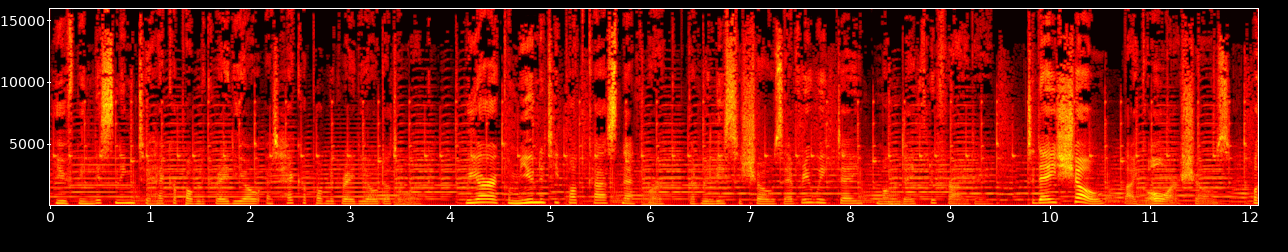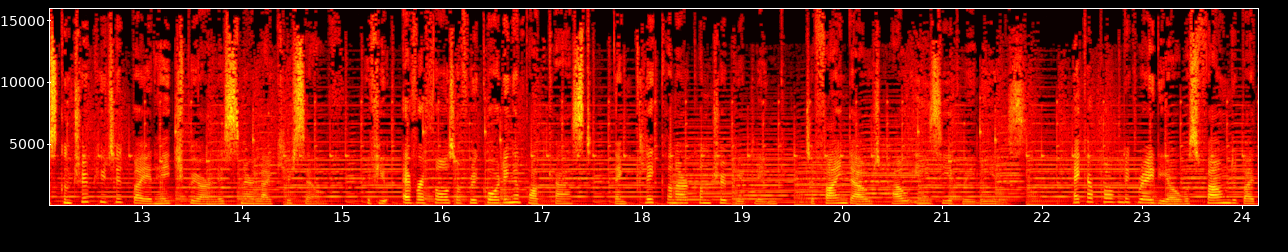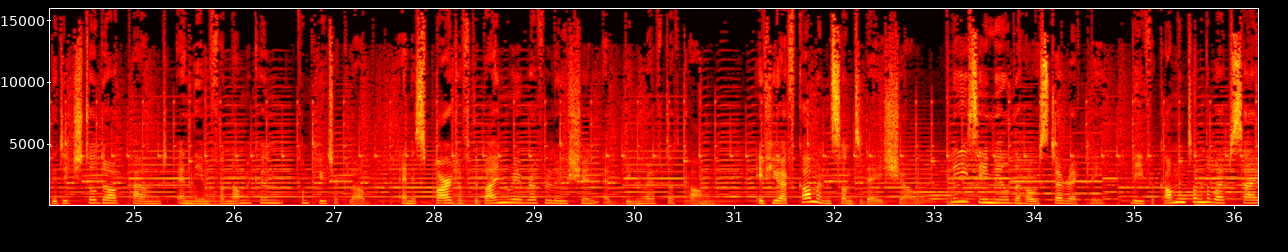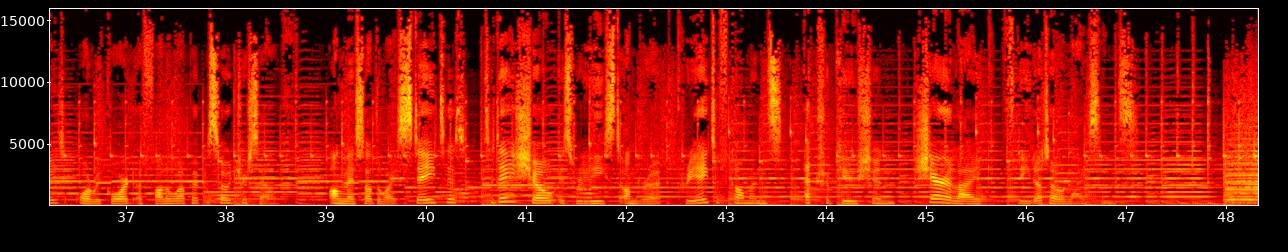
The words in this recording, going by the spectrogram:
You've been listening to Hacker Public Radio at hackerpublicradio.org. We are a community podcast network that releases shows every weekday, Monday through Friday. Today's show, like all our shows, was contributed by an HPR listener like yourself. If you ever thought of recording a podcast, then click on our contribute link to find out how easy it really is. Hacker Public Radio was founded by the Digital Dog Pound and the Infonomicon Computer Club and is part of the binary revolution at binrev.com. If you have comments on today's show, please email the host directly, leave a comment on the website, or record a follow up episode yourself. Unless otherwise stated, today's show is released under a Creative Commons Attribution Share Alike 3.0 license.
